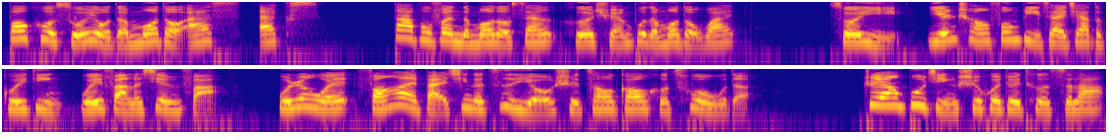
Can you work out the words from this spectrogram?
包括所有的 Model S、X，大部分的 Model 3和全部的 Model Y。所以延长封闭在家的规定违反了宪法。我认为妨碍百姓的自由是糟糕和错误的。这样不仅是会对特斯拉，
